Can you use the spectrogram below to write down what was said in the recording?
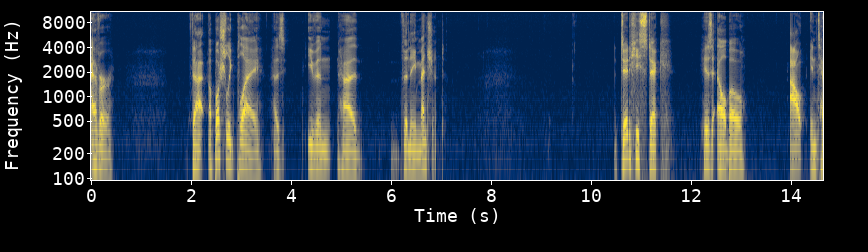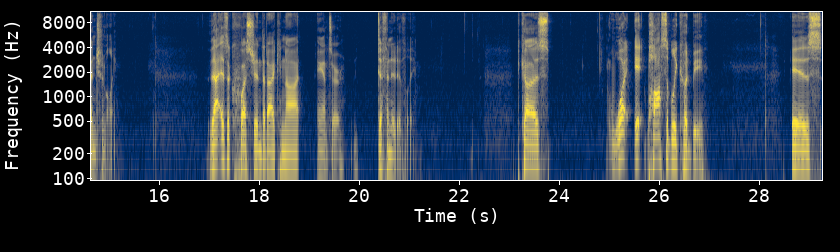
ever that a Bush League play has even had the name mentioned. Did he stick his elbow out intentionally? That is a question that I cannot answer definitively. Because what it possibly could be is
